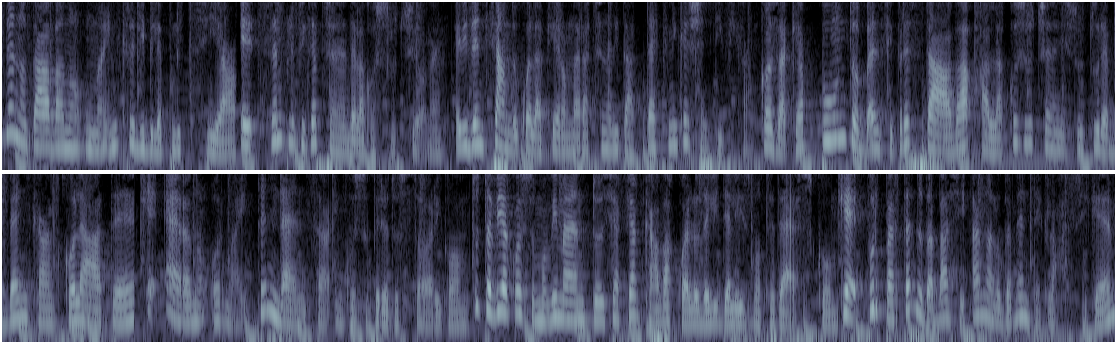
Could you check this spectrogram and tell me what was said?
denotavano una incredibile pulizia e semplificazione della costruzione, evidenziando quella che era una razionalità tecnica e scientifica, cosa che appunto ben si prestava alla costruzione di strutture ben calcolate arte che erano ormai tendenza in questo periodo storico. Tuttavia questo movimento si affiancava a quello dell'idealismo tedesco, che pur partendo da basi analogamente classiche,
